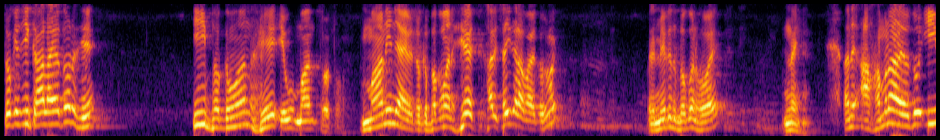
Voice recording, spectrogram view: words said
તો કે જે કાલ આવ્યો હતો ને જે, ઈ ભગવાન હે એવું માનતો હતો. માનીને આવ્યો હતો કે ભગવાન હે જ, ખાલી સહી કરાવવા આવ્યો હતો મેં કીધું ભગવાન હોય નહીં. અને આ હમણાં આવ્યો તો ઈ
